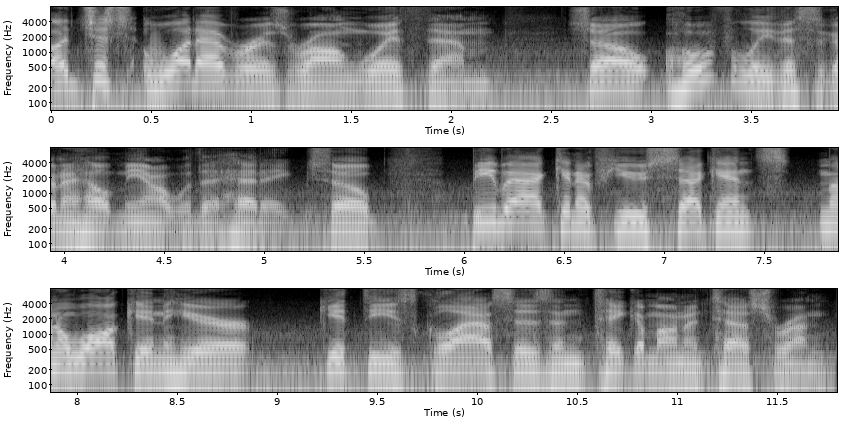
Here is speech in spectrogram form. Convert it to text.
uh, just whatever is wrong with them. So, hopefully, this is going to help me out with a headache. So, be back in a few seconds. I'm going to walk in here, get these glasses, and take them on a test run.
